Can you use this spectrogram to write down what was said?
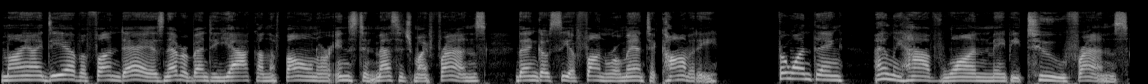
my idea of a fun day has never been to yak on the phone or instant message my friends, then go see a fun romantic comedy. For one thing, I only have one, maybe two friends.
